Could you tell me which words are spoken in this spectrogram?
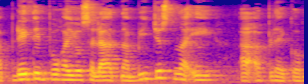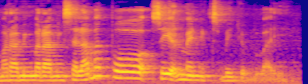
updated po kayo sa lahat ng videos na i-apply ko. Maraming maraming salamat po. See you on my next video. Bye.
